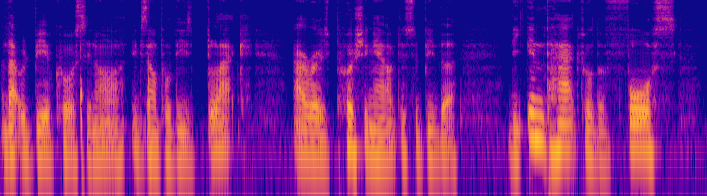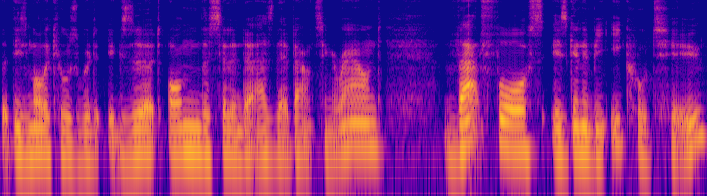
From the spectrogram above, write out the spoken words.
and that would be, of course, in our example, these black arrows pushing out. This would be the the impact or the force that these molecules would exert on the cylinder as they're bouncing around, that force is going to be equal to,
